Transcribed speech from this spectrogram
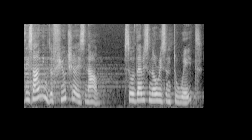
Designing the future is now, so there is no reason to wait.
